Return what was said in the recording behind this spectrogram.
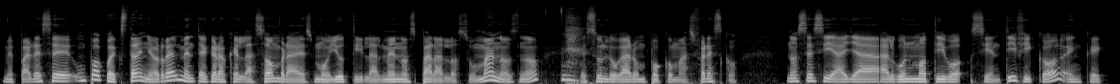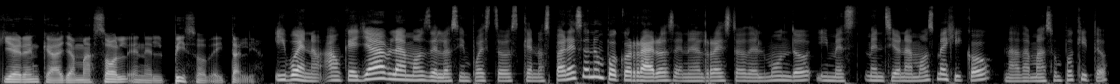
Me parece un poco extraño. Realmente creo que la sombra es muy útil, al menos para los humanos, ¿no? es un lugar un poco más fresco. No sé si haya algún motivo científico en que quieren que haya más sol en el piso de Italia. Y bueno, aunque ya hablamos de los impuestos que nos parecen un poco raros en el resto del mundo y mencionamos México, nada más un poquito,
